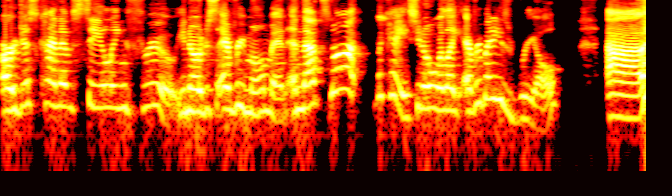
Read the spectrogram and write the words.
are just kind of sailing through you know just every moment. And that's not the case you know we're like everybody's real. Uh,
